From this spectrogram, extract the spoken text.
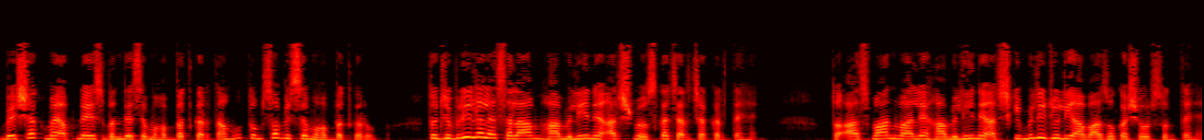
بے شک میں اپنے اس بندے سے محبت کرتا ہوں، تم سب اس سے محبت کرو۔ تو جبریل علیہ السلام حاملین عرش میں اس کا چرچا کرتے ہیں۔ تو آسمان والے حاملین عرش کی ملی جلی آوازوں کا شور سنتے ہیں۔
